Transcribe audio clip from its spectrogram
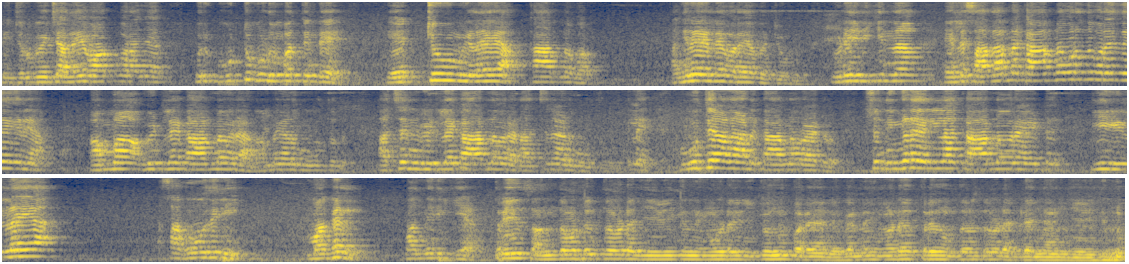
ടീച്ചർ ഉപയോഗിച്ച അതേ വാക്ക് പറഞ്ഞാൽ ഒരു കൂട്ടുകുടുംബത്തിന്റെ ഏറ്റവും ഇളയ കാരണവർ. അങ്ങനെയല്ലേ പറയാൻ പറ്റുള്ളൂ. ഇവിടെ ഇരിക്കുന്ന എല്ലാ സാധാരണ കാരണവർ എന്ന് പറയുന്നത് എങ്ങനെയാ? അമ്മ വീട്ടിലെ കാരണവരാണ്. അമ്മയാണ് മൂത്തത്. അച്ഛൻ വീട്ടിലെ കാരണവരാണ്. അച്ഛനാണ് മൂത്തത്. അല്ലെ? മൂത്തയാളാണ് കാരണവരായിട്ട്. പക്ഷെ നിങ്ങളുടെ എല്ലാം കാരണവരായിട്ട് ഈ ഇളയ സഹോദരി മകൾ വന്നിരിക്കുകയാണ്. ഇത്രയും സന്തോഷത്തോടെ ജീവിക്കുന്ന നിങ്ങളോട് എനിക്കൊന്നും പറയാനില്ല. കാരണം നിങ്ങളുടെ അത്രയും സന്തോഷത്തോടെ അല്ല ഞാൻ ജീവിക്കുന്നു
